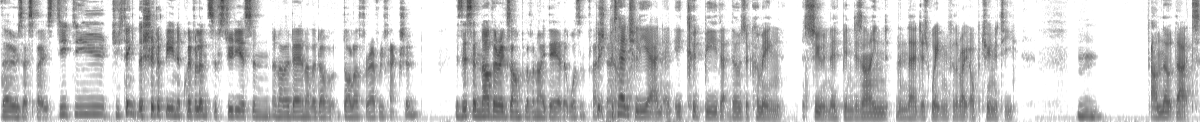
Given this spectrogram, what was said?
those, I suppose. Do, do you do you think there should have been equivalents of Studious and another day, another do- dollar for every faction? Is this another example of an idea that wasn't fleshed But out? potentially, yeah, and, and it could be that those are coming soon. They've been designed, and they're just waiting for the right opportunity. I'll note that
